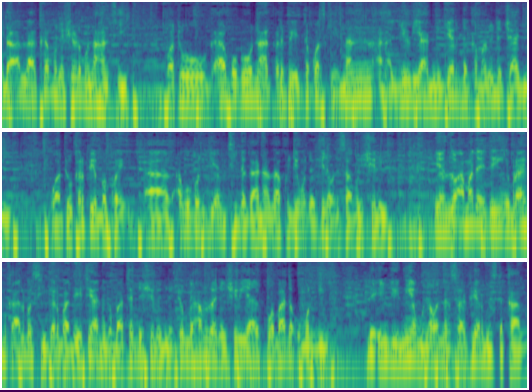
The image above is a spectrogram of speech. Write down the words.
Idan allah kai mu da shirinmu na hantsi wato agogo na ƙarfe 8 kenan a najeriya niger da kamaru da chadi. Wato ƙarfe 7 a agogon gmt da ghana za ku je mu ɗauke da wani sabon shiri. Yanzu a madadin ibrahim ka albasi garba da ya taya na gabatar da shirin da jumbe hamza da shirya kuma ba da umarni da injiniyanmu na wannan safiyar mr karl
